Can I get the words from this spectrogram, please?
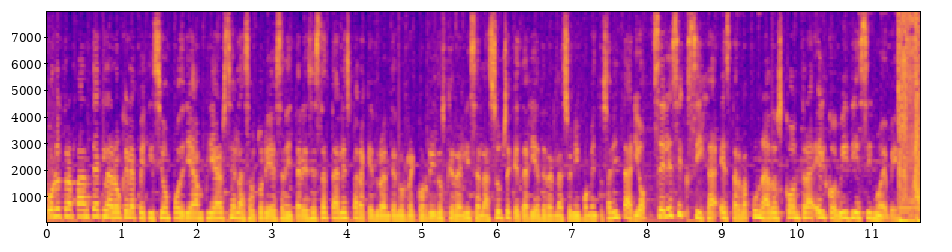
Por otra parte, aclaró que la petición podría ampliarse a las autoridades sanitarias estatales para que durante los recorridos que realiza la Subsecretaría de Relación y Fomento Sanitario se les exija estar vacunados contra el COVID-19.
